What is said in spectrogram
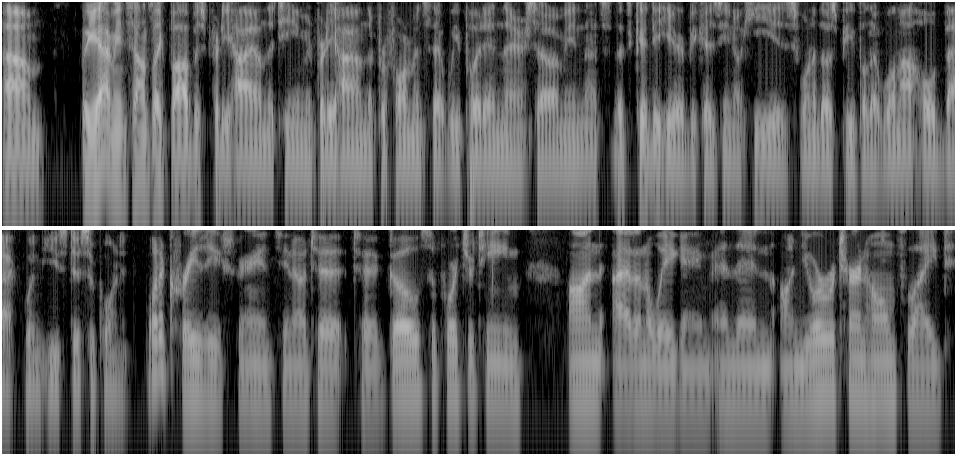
Um, but yeah, I mean, sounds like Bob was pretty high on the team and pretty high on the performance that we put in there. So I mean, that's that's good to hear because you know he is one of those people that will not hold back when he's disappointed. What a crazy experience, you know, to to go support your team on at an away game, and then on your return home flight,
